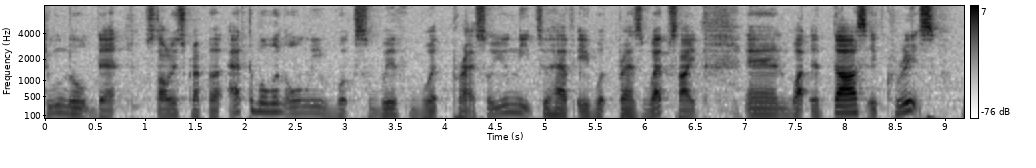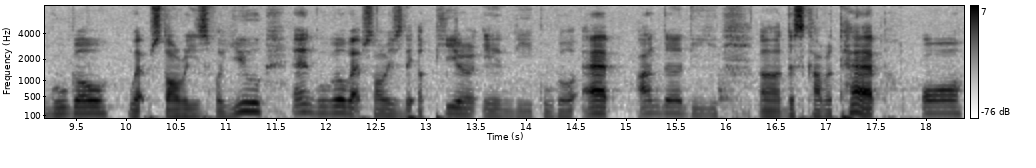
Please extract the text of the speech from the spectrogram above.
do note that StoryScraper at the moment only works with WordPress. So you need to have a WordPress website and what it does, it creates Google Web Stories for you and Google Web Stories they appear in the Google app under the uh, Discover tab or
